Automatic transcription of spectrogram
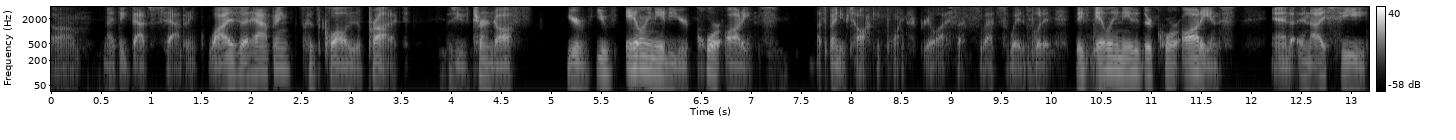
Um, I think that's what's happening. Why is that happening? It's because the quality of the product. Because you've turned off your, you've alienated your core audience. That's my new talking point. I realize that's that's the way to put it. They've alienated their core audience, and and I see,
